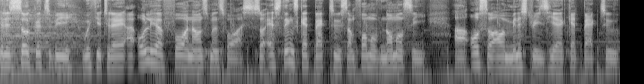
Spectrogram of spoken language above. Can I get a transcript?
it is so good to be with you today. I only have four announcements for us. So, as things get back to some form of normalcy, uh, also our ministries here get back to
